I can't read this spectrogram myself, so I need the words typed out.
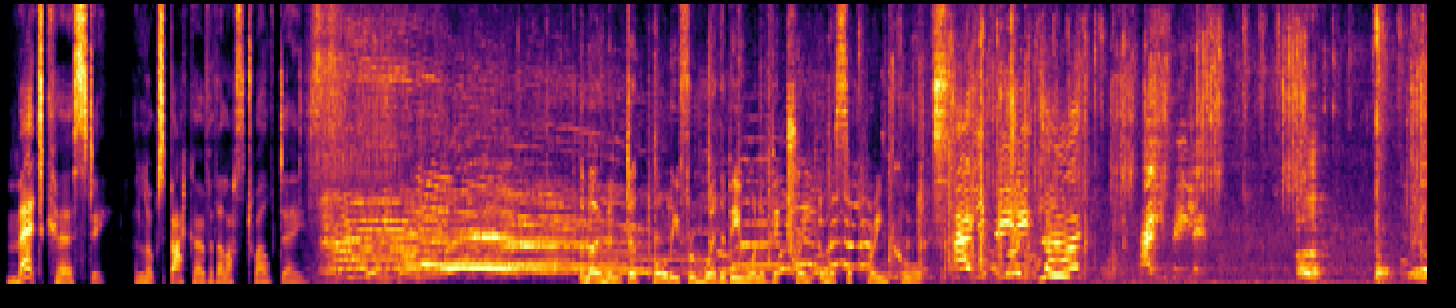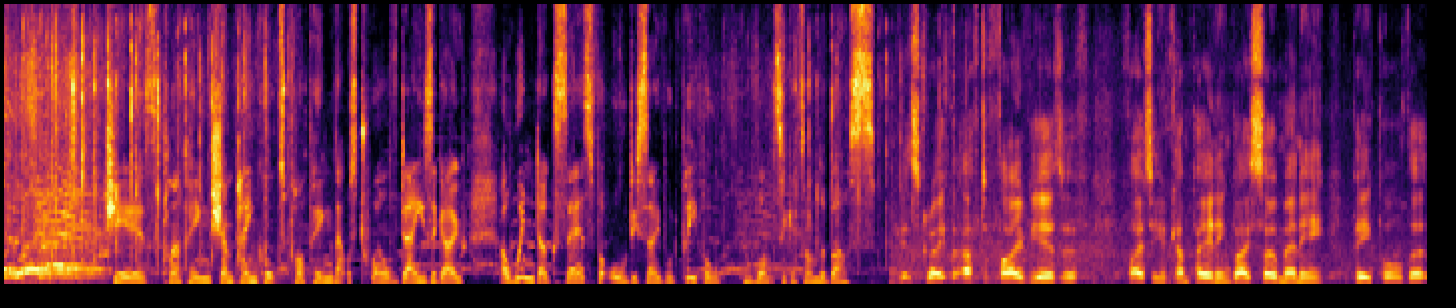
met Kirsty and looks back over the last 12 days. The moment Doug Paulley from Wetherby won a victory in the Supreme Court. How you feeling, Doug? How you feeling? Cheers, clapping, champagne corks popping. That was 12 days ago. A win, Doug says, for all disabled people who want to get on the bus. It's great that after five years of fighting and campaigning by so many people that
